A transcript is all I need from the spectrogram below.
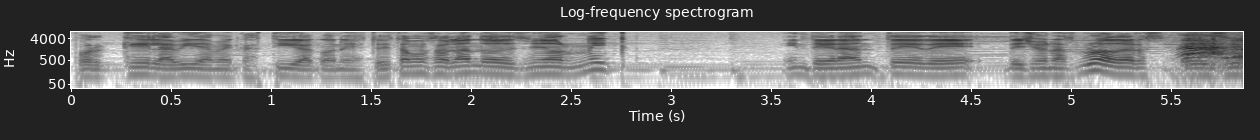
¿Por qué la vida me castiga con esto? Estamos hablando del señor Nick, integrante de The Jonas Brothers, es decir,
